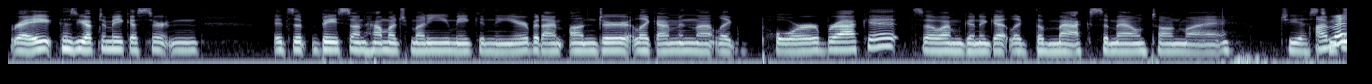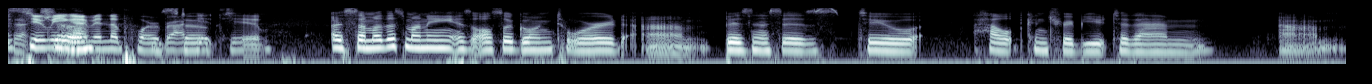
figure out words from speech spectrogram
right? Because you have to make a certain. It's a, based on how much money you make in the year, but I'm under like I'm in that like poor bracket, so I'm gonna get like the max amount on my GST. I'm check, assuming so- I'm in the poor I'm bracket stoked. too. Uh, some of this money is also going toward um, businesses to help contribute to them um,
